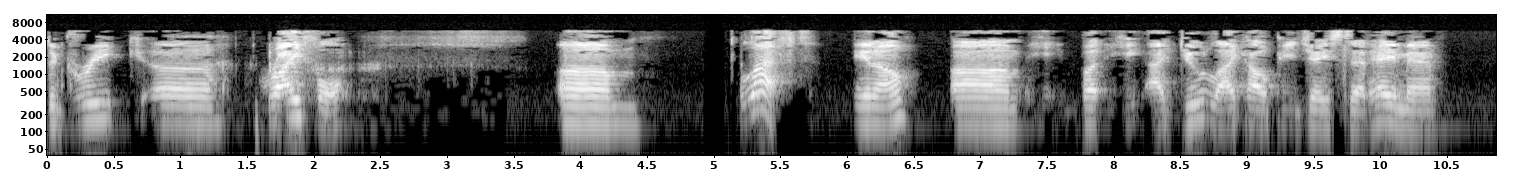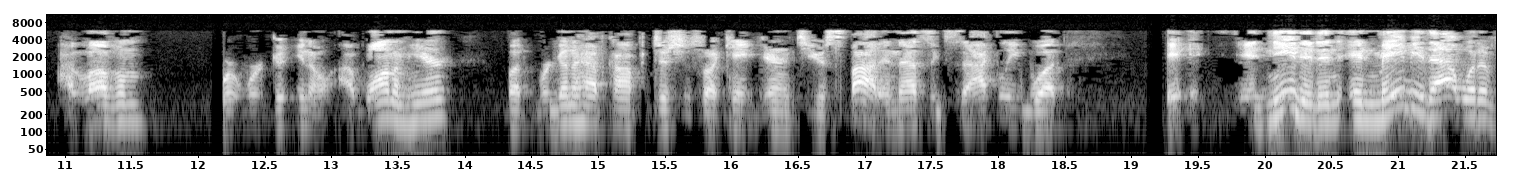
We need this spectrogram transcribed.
the Greek uh, rifle um, left. You know, um, he, but he, I do like how PJ said, "Hey, man, I love him. We're, we're good. You know, I want him here, but we're gonna have competition, so I can't guarantee you a spot." And that's exactly what it, it needed. And and maybe that would have,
